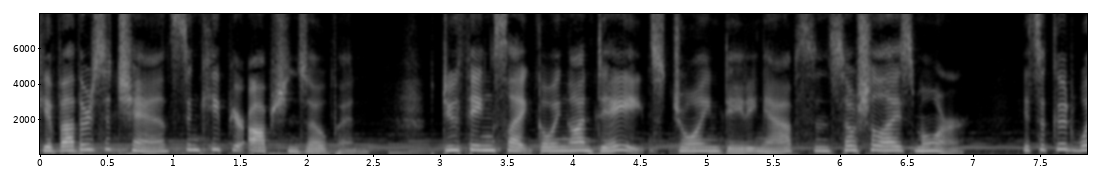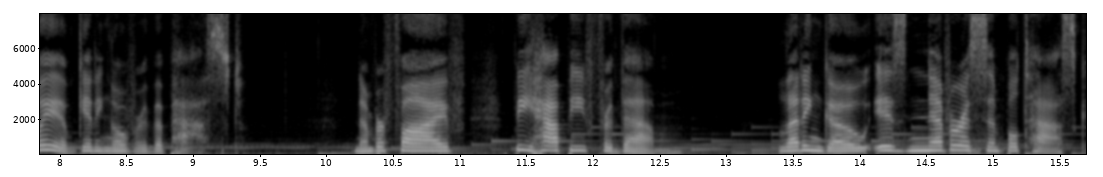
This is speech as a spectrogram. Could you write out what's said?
Give others a chance and keep your options open. Do things like going on dates, join dating apps, and socialize more. It's a good way of getting over the past. Number five, be happy for them. Letting go is never a simple task,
